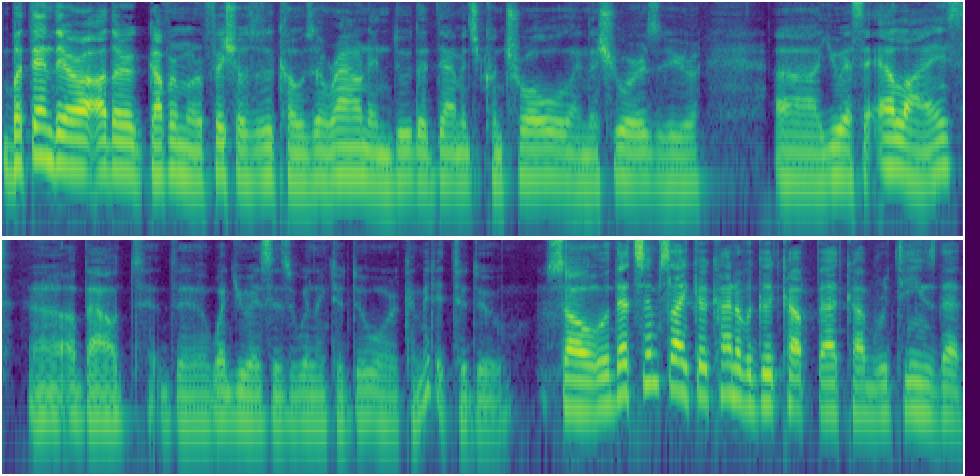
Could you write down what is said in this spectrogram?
but then there are other government officials who goes around and do the damage control and assures your uh, U.S. allies uh, about the, what U.S. is willing to do or committed to do. So that seems like a kind of a good cop, bad cop routines that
